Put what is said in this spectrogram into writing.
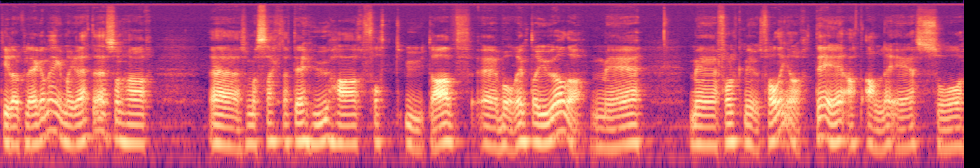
tidligere kollega av meg, Margrethe, som har, eh, som har sagt at det hun har fått ut av eh, våre intervjuer da, med, med folk med utfordringer, det er at alle er så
